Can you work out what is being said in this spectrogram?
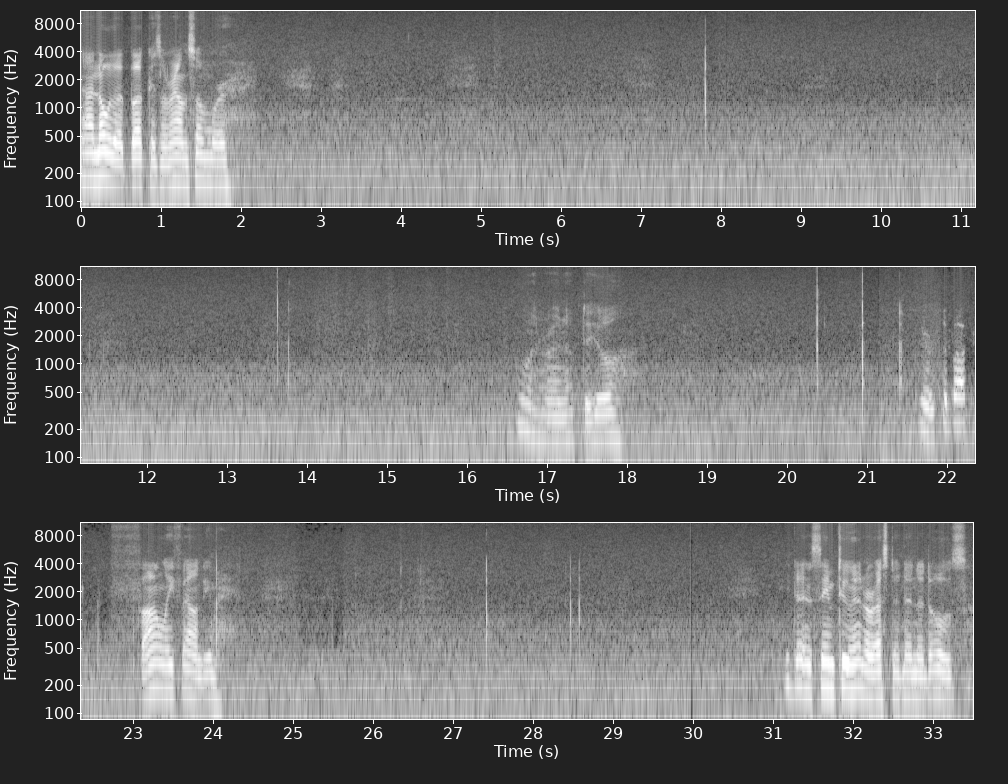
Now I know that buck is around somewhere. One run up the hill. There's the buck. Finally found him. He doesn't seem too interested in the does.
